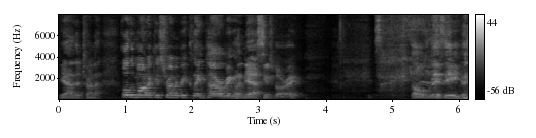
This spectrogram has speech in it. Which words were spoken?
Yeah, they're trying to. Oh, the monarchy's trying to reclaim power of England. Yeah, seems about right. Oh, Lizzie.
